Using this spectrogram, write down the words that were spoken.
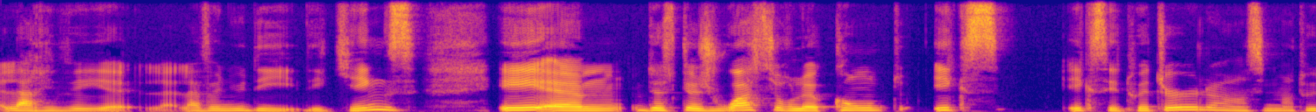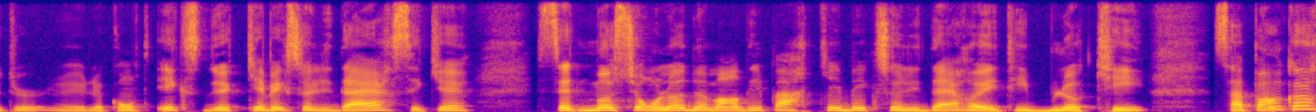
l'arrivée, euh, la venue des, Kings. Et de ce que je vois sur le compte X X et Twitter, là, Twitter, le compte X de Québec solidaire, c'est que cette motion-là demandée par Québec solidaire a été bloquée. Ça n'a pas encore,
